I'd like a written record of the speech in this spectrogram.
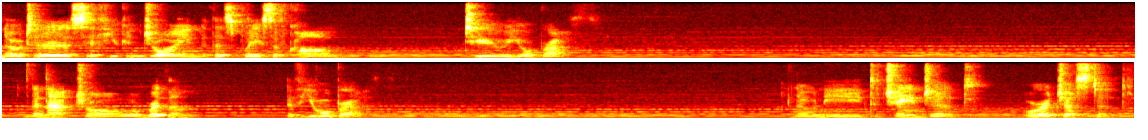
Notice if you can join this place of calm to your breath. The natural rhythm of your breath. No need to change it or adjust it.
